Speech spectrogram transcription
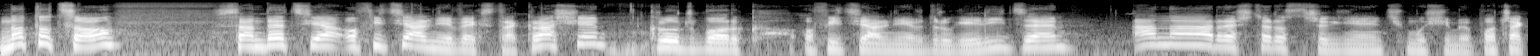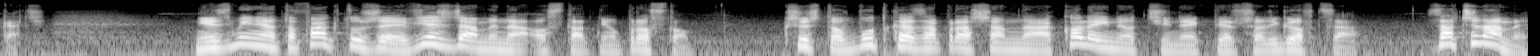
No to co? Sandecja oficjalnie w Ekstraklasie, Kluczbork oficjalnie w drugiej lidze, a na resztę rozstrzygnięć musimy poczekać. Nie zmienia to faktu, że wjeżdżamy na ostatnią prostą. Krzysztof Budka, zapraszam na kolejny odcinek Pierwszoligowca. Zaczynamy!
